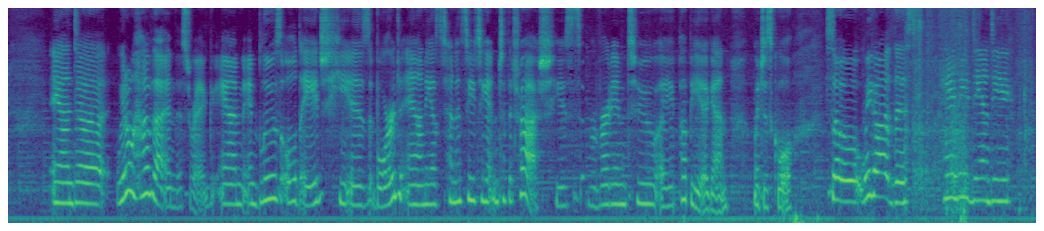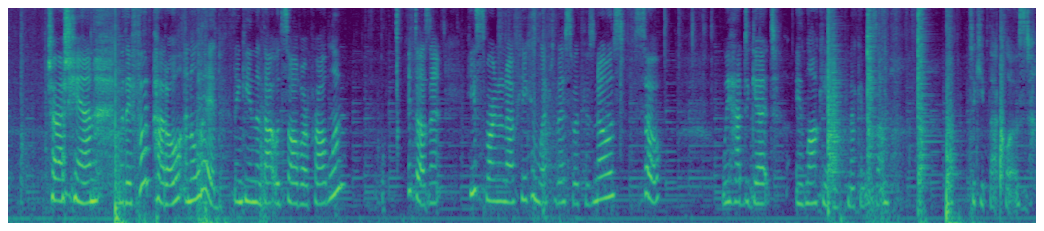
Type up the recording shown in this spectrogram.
And uh, we don't have that in this rig. And in Blue's old age, he is bored and he has a tendency to get into the trash. He's reverting to a puppy again, which is cool. So we got this handy dandy trash can with a foot pedal and a lid, thinking that that would solve our problem. It doesn't. He's smart enough, he can lift this with his nose, so we had to get a locking mechanism to keep that closed.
